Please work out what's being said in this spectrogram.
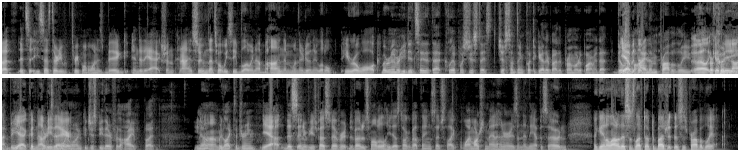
But it's he says thirty three point one is big into the action, and I assume that's what we see blowing up behind them when they're doing their little hero walk. But remember, he did say that that clip was just a, just something put together by the promo department. That building Yeah, but the- behind them probably Well, it could could be- not be. yeah, it could not be there. 33.1, Could just be there for the hype. But you know, Um, we like to dream. Yeah, this interview is posted over at Devoted Smallville. He does talk about things such like why Martian Manhunter isn't in the episode, and again, a lot of this is left up to budget. This is probably,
